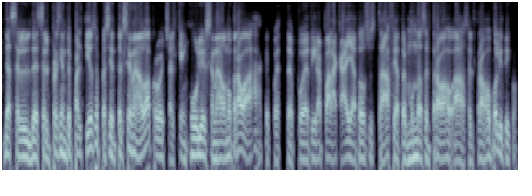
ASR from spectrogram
de, ser, de ser presidente del partido, ser presidente del Senado, aprovechar que en julio el Senado no trabaja, que pues te puede tirar para la calle a todo su staff y a todo el mundo a hacer trabajo, a hacer trabajo político.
